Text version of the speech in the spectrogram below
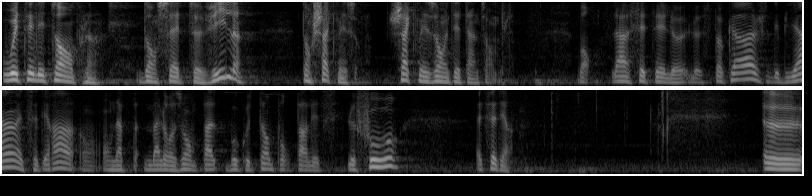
où étaient les temples dans cette ville, dans chaque maison. Chaque maison était un temple. Bon, là, c'était le, stockage des biens, etc. On n'a malheureusement pas beaucoup de temps pour parler de le four, etc. Euh,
